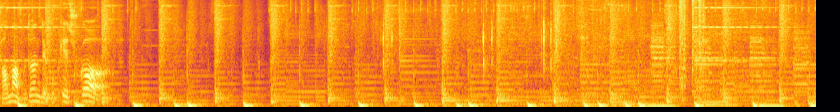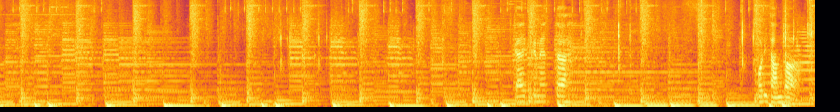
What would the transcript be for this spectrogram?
점화 묻었는데 곱게 죽어. 깔끔했다. 거리 단다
